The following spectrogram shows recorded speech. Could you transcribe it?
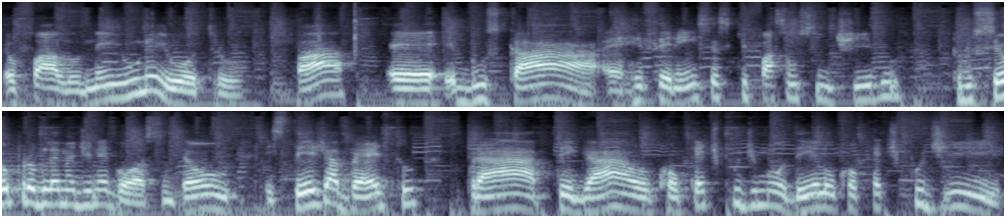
eu falo nenhum nem outro. Vá é, buscar é, referências que façam sentido para o seu problema de negócio. Então, esteja aberto para pegar qualquer tipo de modelo ou qualquer tipo de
